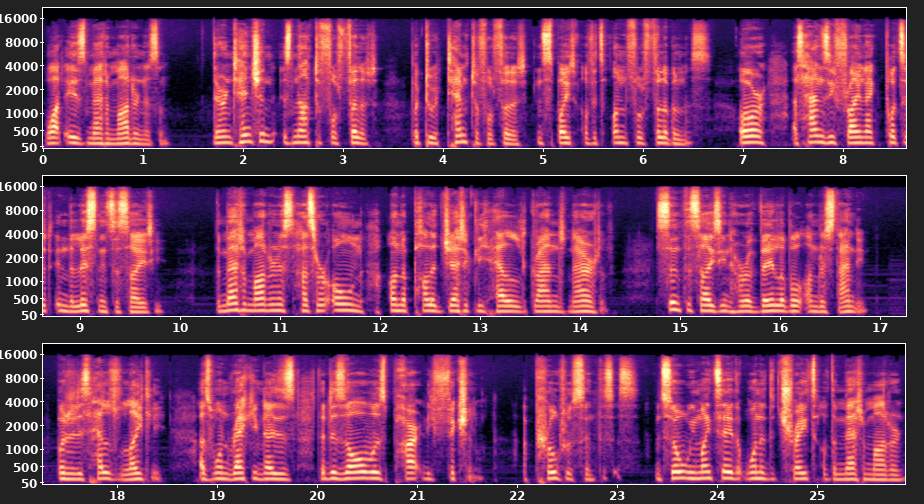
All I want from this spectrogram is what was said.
What is Metamodernism? Their intention is not to fulfill it, but to attempt to fulfill it in spite of its unfulfillableness. Or, as Hanzi Freinacht puts it in The Listening Society, the metamodernist has her own unapologetically held grand narrative, synthesizing her available understanding, but it is held lightly as one recognizes that it is always partly fictional, a proto-synthesis. And so we might say that one of the traits of the metamodern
